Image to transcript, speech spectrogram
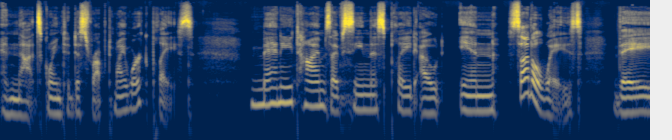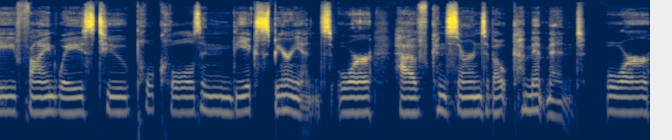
and that's going to disrupt my workplace. Many times I've seen this played out in subtle ways. They find ways to poke holes in the experience or have concerns about commitment or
